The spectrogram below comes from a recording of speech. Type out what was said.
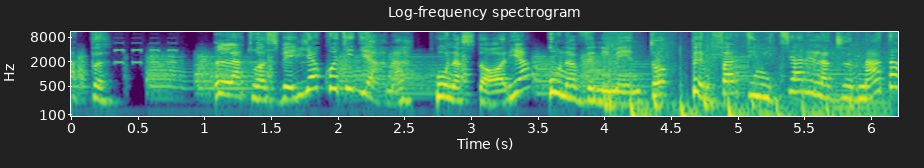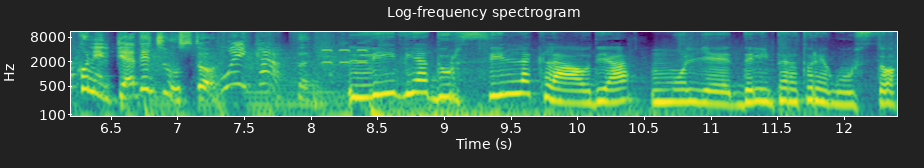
up! La tua sveglia quotidiana. Una storia, un avvenimento per farti iniziare la giornata con il piede giusto. Wake up! Livia Dursilla Claudia, moglie dell'imperatore Augusto,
